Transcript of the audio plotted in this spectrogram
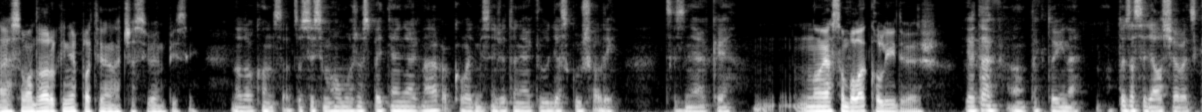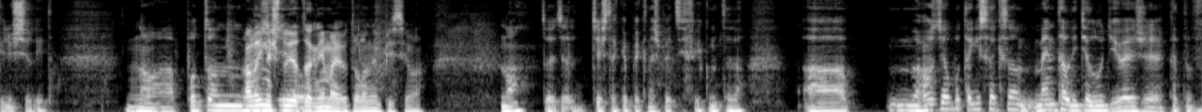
A ja som mal dva roky neplatené na časy v MPC. No dokonca, to si si mohol možno späť nejak nárokovať, myslím, že to nejakí ľudia skúšali cez nejaké... No ja som bol ako lead, vieš. Ja tak, no, tak to iné. No, to je zase ďalšia vec, keď už si lead. No a potom... Ale iné štúdia to tak nemajú, to len NPC má. No, to je tiež také pekné špecifikum teda. A rozdiel bol takisto ak sa mentalite ľudí, vieš, že v,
